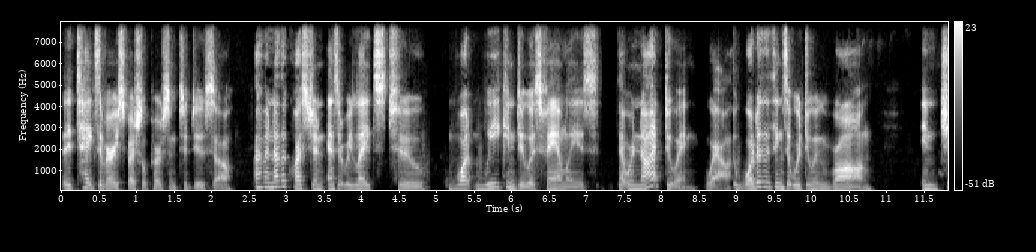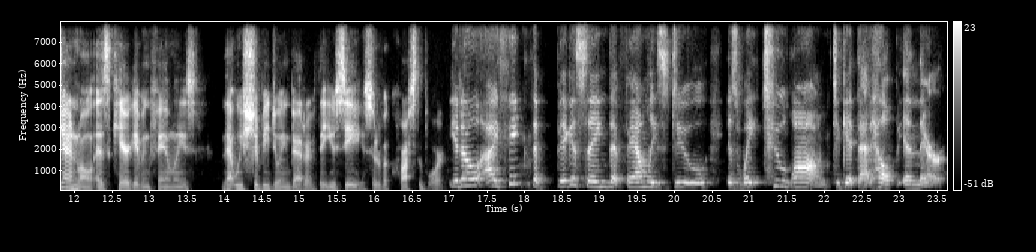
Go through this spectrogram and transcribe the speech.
It takes a very special person to do so. I have another question as it relates to what we can do as families that we're not doing well. What are the things that we're doing wrong in general as caregiving families that we should be doing better that you see sort of across the board? You know, I think the biggest thing that families do is wait too long to get that help in there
